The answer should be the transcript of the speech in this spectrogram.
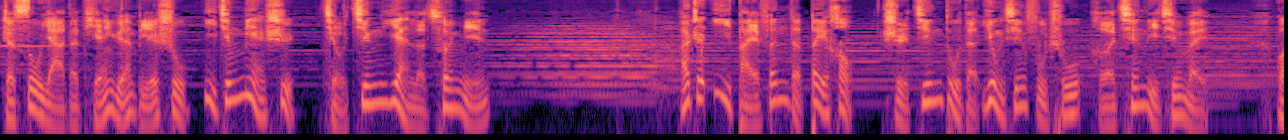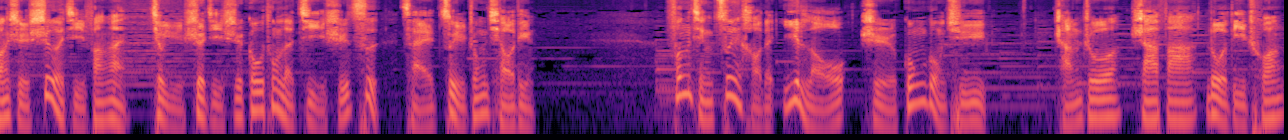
这素雅的田园别墅一经面世，就惊艳了村民。而这一百分的背后，是金度的用心付出和亲力亲为。光是设计方案，就与设计师沟通了几十次，才最终敲定。风景最好的一楼是公共区域，长桌、沙发、落地窗，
